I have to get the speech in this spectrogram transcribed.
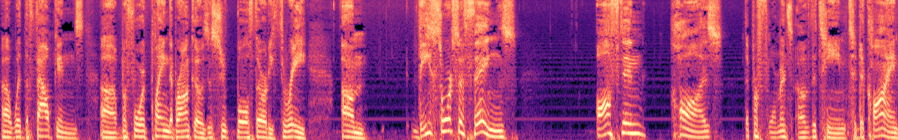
uh, with the Falcons uh, before playing the Broncos in Super Bowl thirty three. Um, these sorts of things often cause the performance of the team to decline,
